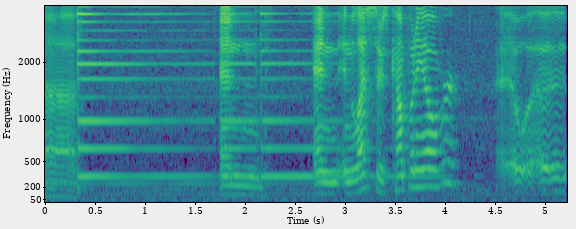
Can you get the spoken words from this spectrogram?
Uh, and and unless there's company over, uh,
